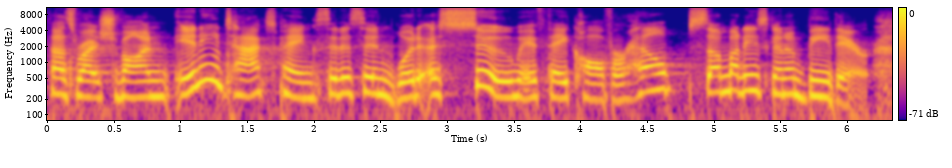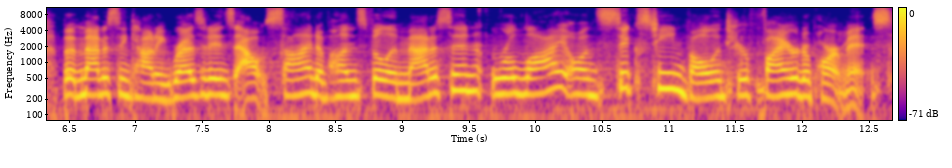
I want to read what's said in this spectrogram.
That's right, Siobhan. Any tax-paying citizen would assume if they call for help, somebody's going to be there. But Madison County residents outside of Huntsville and Madison rely on 16 volunteer fire fire departments.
